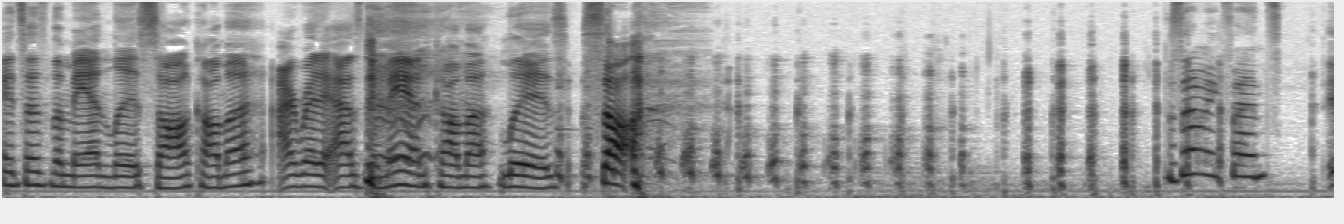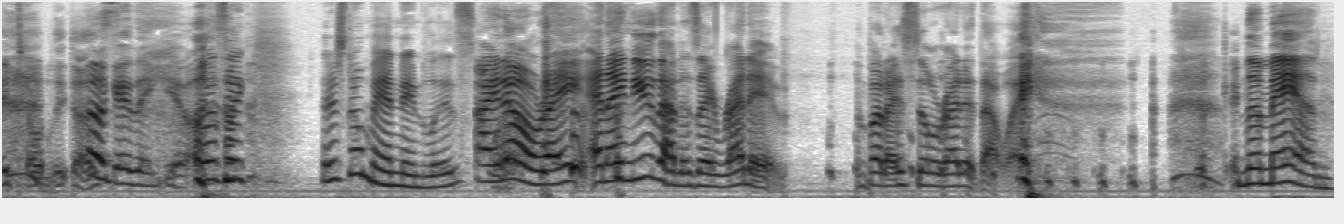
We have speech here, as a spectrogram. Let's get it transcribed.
it says the man Liz saw, comma. I read it as the man, comma Liz saw. Does that make sense? It totally does. Okay, thank you. I was like, "There's no man named Liz." I know, right? And I knew that as I read it, but I still read it that way. The man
